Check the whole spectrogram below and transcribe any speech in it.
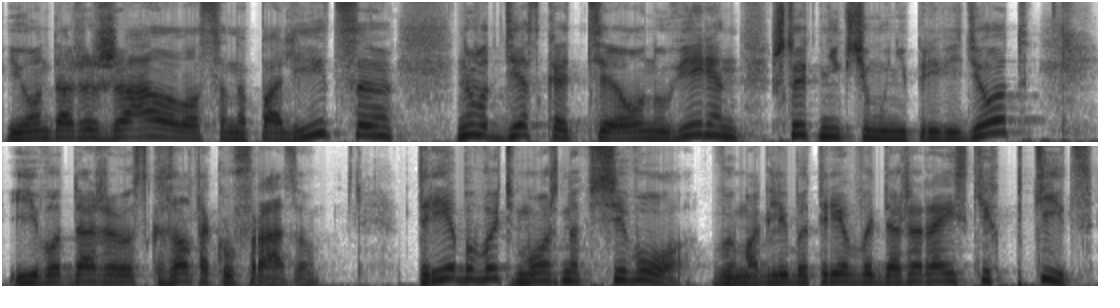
и он даже жаловался на полицию. Ну вот, дескать, он уверен, что это ни к чему не приведет, и вот даже сказал такую фразу. Требовать можно всего. Вы могли бы требовать даже райских птиц,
